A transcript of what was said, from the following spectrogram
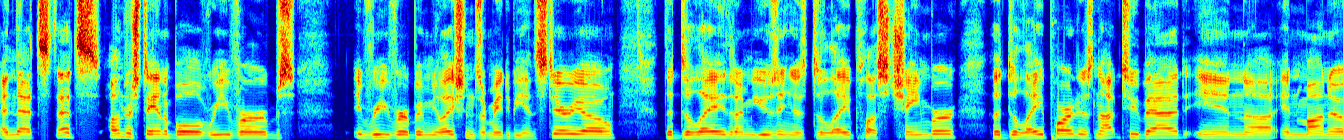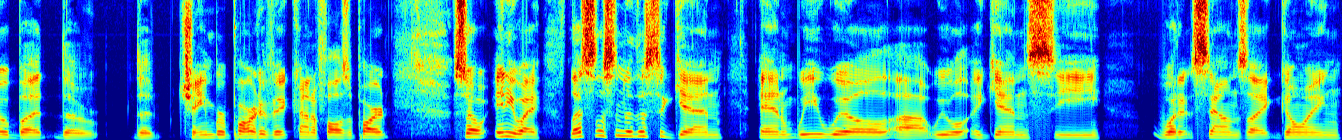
and that's that's understandable reverbs reverb emulations are made to be in stereo. The delay that I'm using is delay plus chamber. The delay part is not too bad in uh, in mono, but the the chamber part of it kind of falls apart. So anyway, let's listen to this again, and we will uh, we will again see what it sounds like going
